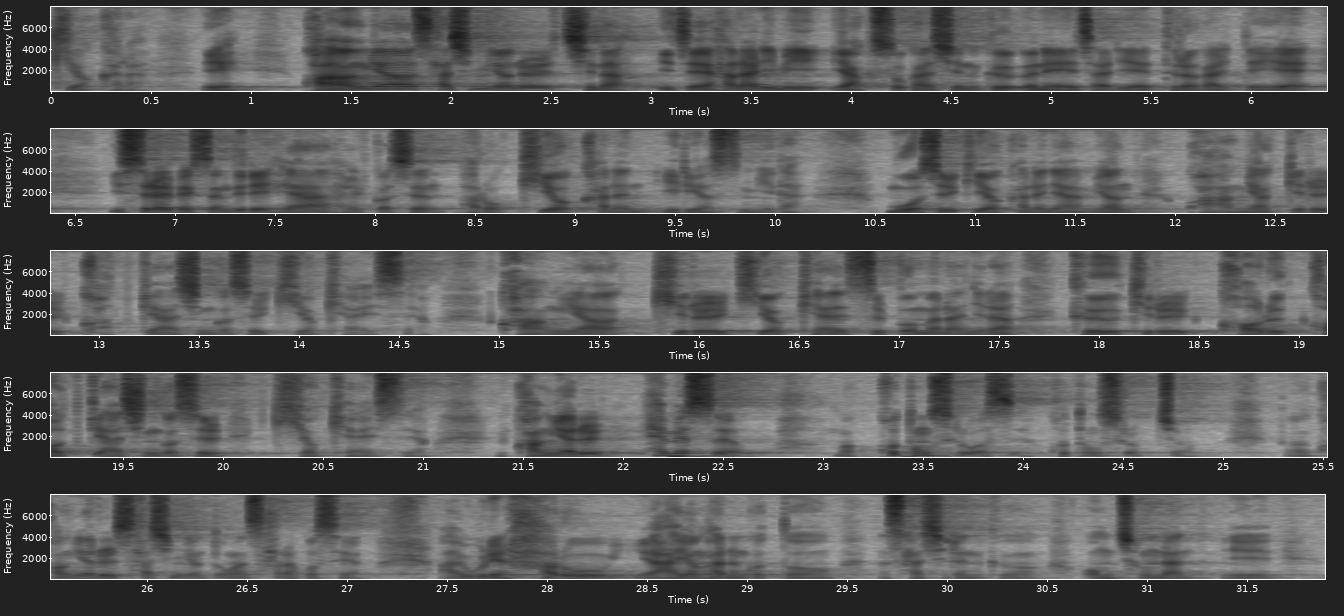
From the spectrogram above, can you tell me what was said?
기억하라. 예, 광야 40년을 지나 이제 하나님이 약속하신 그 은혜의 자리에 들어갈 때에 이스라엘 백성들이 해야 할 것은 바로 기억하는 일이었습니다. 무엇을 기억하느냐 하면 광야 길을 걷게 하신 것을 기억해야 했어요. 광야 길을 기억해야 했을 뿐만 아니라 그 길을 걸을 걷게 하신 것을 기억해야 했어요. 광야를 헤맸어요. 막 고통스러웠어요. 고통스럽죠. 어, 광야를 40년 동안 살아보세요. 아, 우리는 하루 야영하는 것도 사실은 그 엄청난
